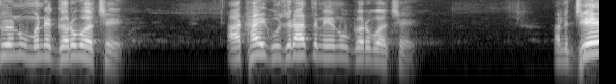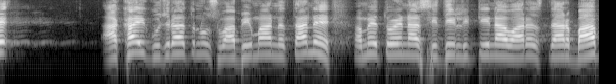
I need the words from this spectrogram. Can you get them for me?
છું એનું મને ગર્વ છે. આખાય ગુજરાતને એનું ગર્વ છે. અને જે આખાય ગુજરાતનું સ્વાભિમાન હતા ને, અમે તો એના સીધી લીટીના વારસદાર બાપ,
